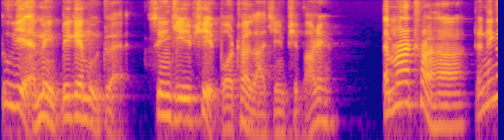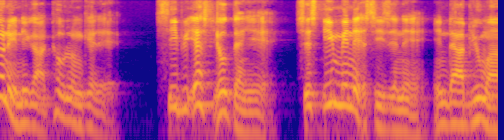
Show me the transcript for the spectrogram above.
သူ့ရဲ့အမိန့်ပေးခဲ့မှုအတွက်စင်ကြီးအဖြစ်ပေါ်ထွက်လာခြင်းဖြစ်ပါတယ်။သမ္မတ Trump ဟာတနင်္ဂနွေနေ့ကထုတ်လွှင့်ခဲ့တဲ့ CBS ရုပ်သံရဲ့60 minute အစီအစဉ်နဲ့အင်တာဗျူးမှာ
